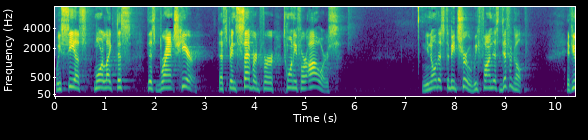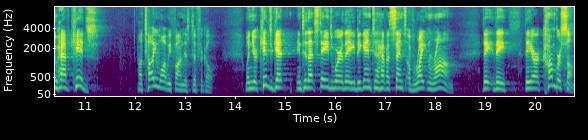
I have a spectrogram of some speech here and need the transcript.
We see us more like this, this branch here that's been severed for 24 hours. You know this to be true. We find this difficult. If you have kids, I'll tell you why we find this difficult. When your kids get into that stage where they begin to have a sense of right and wrong, they, they, they are cumbersome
